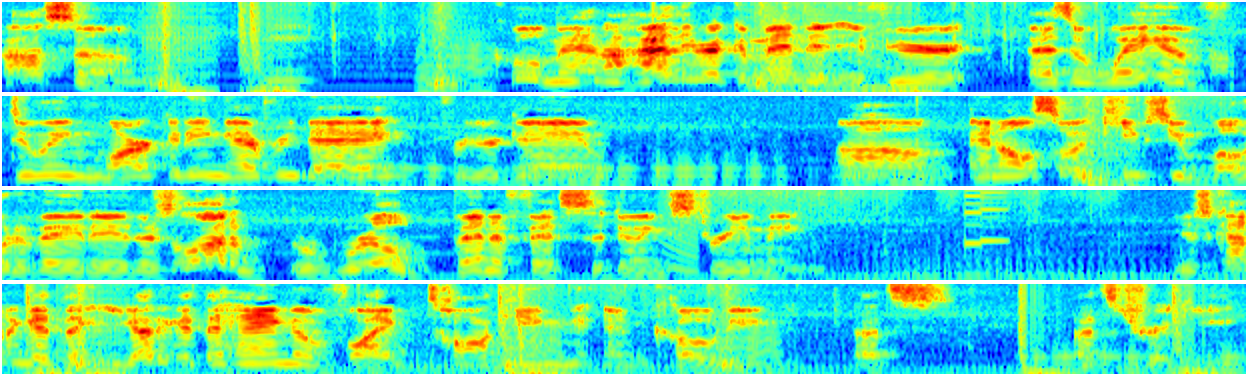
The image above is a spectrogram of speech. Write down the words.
Awesome. Cool, man. I highly recommend it if you're, as a way of doing marketing every day for your game. Um, and also it keeps you motivated. There's a lot of real benefits to doing streaming. You just kind of get the you got to get the hang of like talking and coding. That's that's tricky.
